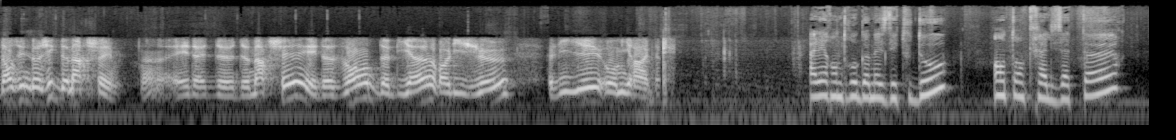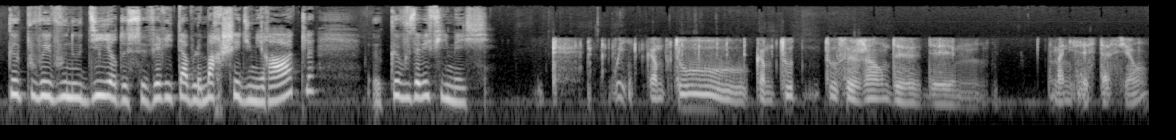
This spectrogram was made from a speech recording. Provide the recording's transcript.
dans une logique de marché, hein, et de, de, marché et de vente de biens religieux liés au miracle. Alejandro Gomez de Tudo, en tant que réalisateur, que pouvez-vous nous dire de ce véritable marché du miracle euh, que vous avez filmé? Oui, comme tout, comme tout, tout ce genre de, de manifestations,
